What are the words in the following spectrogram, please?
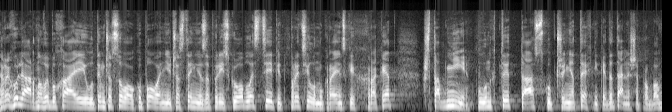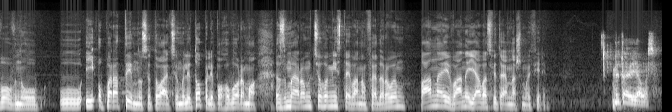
Регулярно вибухає у тимчасово окупованій частині Запорізької області під прицілом українських ракет штабні пункти та скупчення техніки. Детальніше про бавовну у і оперативну ситуацію в Мелітополі поговоримо з мером цього міста Іваном Федоровим. Пане Іване, я вас вітаю в нашому ефірі. Вітаю я вас.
